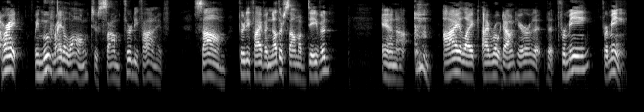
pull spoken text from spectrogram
All right, we move right along to Psalm 35. Psalm 35, another Psalm of David. And uh, I like, I wrote down here that, that for me, for me,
